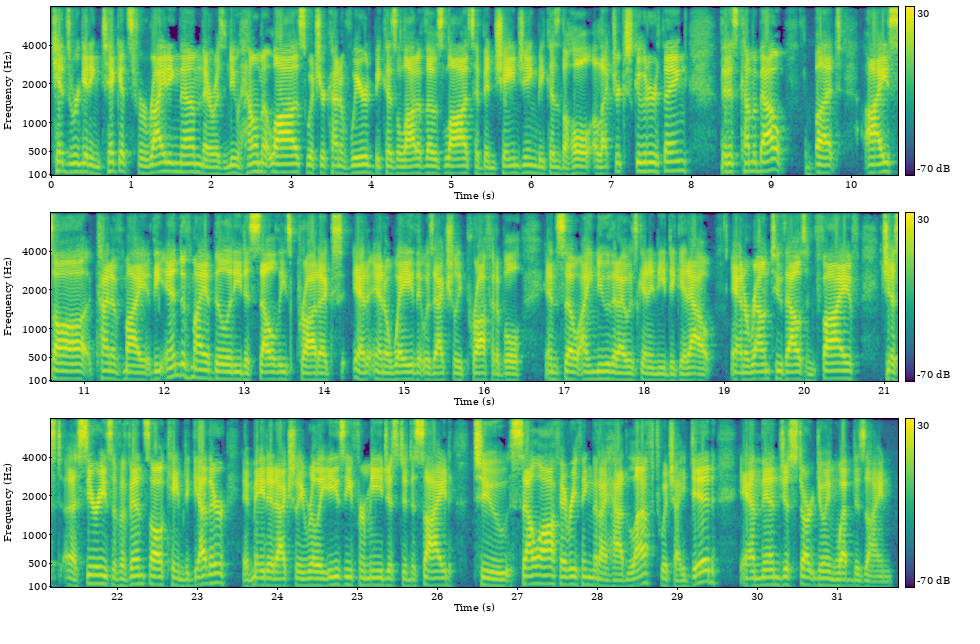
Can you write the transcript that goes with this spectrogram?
kids were getting tickets for riding them. There was new helmet laws, which are kind of weird because a lot of those laws have been changing because of the whole electric scooter thing that has come about. But I saw kind of my the end of my ability to sell these products at, in a way that was actually profitable, and so I knew that I was going to need to get out. And around 2005, just a series of events all came together. It made it actually really easy for me just to decide to sell off everything that I had left, which I did, and then just start doing web design.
